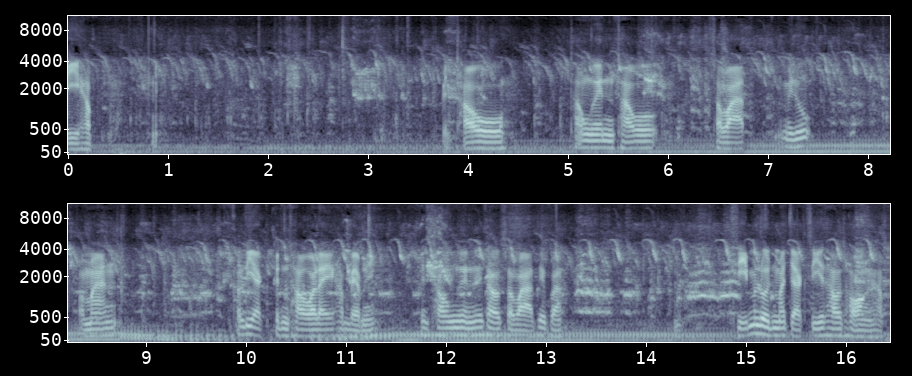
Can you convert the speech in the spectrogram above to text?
ดีครับ เป็นเทาเทาเงินเทาสวัสดไม่รู้ประมาณ เขาเรียกเป็นเทาอะไรครับแบบนี้ เป็นเทาเงินหรือเทาสวัสดหรือเปล่าสีมันหลุดมาจากสีเทาทองครับ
